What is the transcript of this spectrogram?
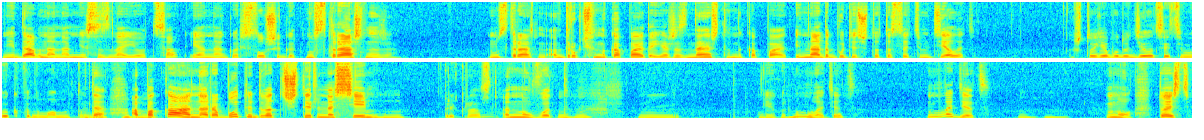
недавно она мне сознается, и она говорит, слушай, говорит, ну страшно же, ну страшно, а вдруг что накопают, а я же знаю, что накопают, и надо будет что-то с этим делать. Что я буду делать с этим выкопанным мамонтом? Да, а Мгм. пока она работает 24 на 7, Мгм. Прекрасно. а, ну вот, м, я говорю, ну молодец, ну молодец. Мгм. Ну, то есть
